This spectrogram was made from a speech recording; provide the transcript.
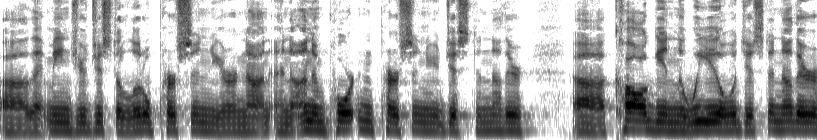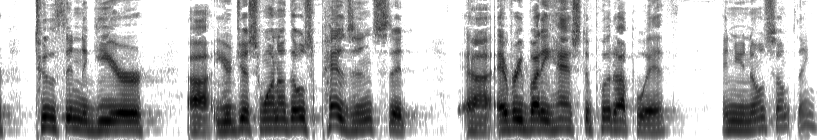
Uh, that means you're just a little person, you're not an unimportant person, you're just another uh, cog in the wheel, just another tooth in the gear. Uh, you're just one of those peasants that uh, everybody has to put up with. And you know something?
